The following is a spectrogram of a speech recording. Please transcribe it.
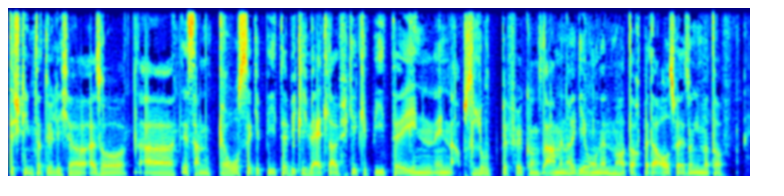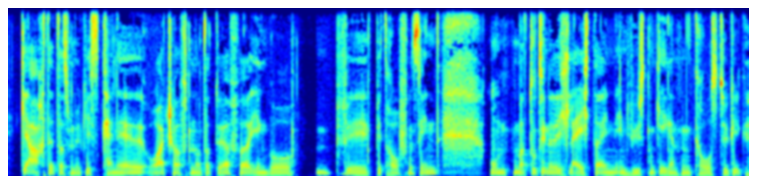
Das stimmt natürlich, ja. Also äh, es sind große Gebiete, wirklich weitläufige Gebiete in, in absolut bevölkerungsarmen Regionen. Man hat auch bei der Ausweisung immer darauf geachtet, dass möglichst keine Ortschaften oder Dörfer irgendwo betroffen sind. Und man tut sich natürlich leichter, in, in Wüstengegenden großzügig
